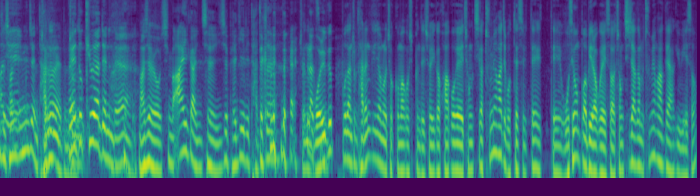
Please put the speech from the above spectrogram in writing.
그래서 저는 이 문제는 다뤄야 된다. 애도 키워야 되는데. 맞아요. 지금 아이가 이제 이제 100일이 다 돼가는데. 네. 저는 월급보단 좀 다른 개념으로 접근하고 싶은데 저희가 과거에 정치가 투명하지 못했을 때, 때 오세훈법이라고 해서 정치 자금을 투명하게 하기 위해서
